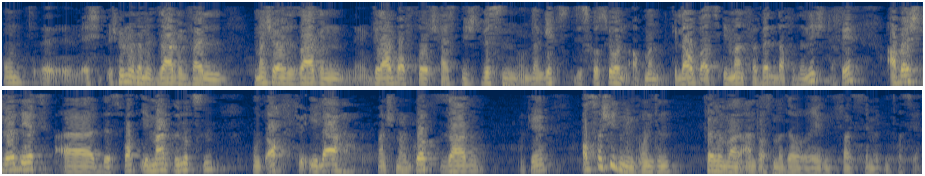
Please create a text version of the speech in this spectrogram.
Und äh, ich, ich will nur damit sagen, weil manche Leute sagen, Glaube auf Deutsch heißt nicht Wissen und dann gibt es Diskussionen, ob man Glaube als Iman verwenden darf oder nicht. Okay? Aber ich werde jetzt äh, das Wort Iman benutzen und auch für Ilah manchmal Gott sagen. Okay? Aus verschiedenen Gründen können wir mal anders mal darüber reden, falls jemand interessiert.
